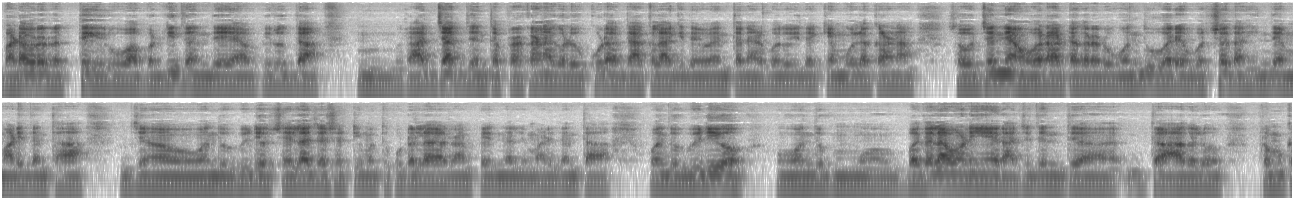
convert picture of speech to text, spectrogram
ಬಡವರ ರಕ್ತ ಇರುವ ಬಡ್ಡಿ ದಂಧೆಯ ವಿರುದ್ಧ ರಾಜ್ಯಾದ್ಯಂತ ಪ್ರಕರಣಗಳು ಕೂಡ ದಾಖಲಾಗಿದೆ ಅಂತಲೇ ಹೇಳ್ಬೋದು. ಇದಕ್ಕೆ ಮೂಲ ಕಾರಣ ಸೌಜನ್ಯ ಹೋರಾಟಗಾರರು ಒಂದೂವರೆ ವರ್ಷದ ಹಿಂದೆ ಮಾಡಿದಂತಹ ಜ, ಒಂದು ವಿಡಿಯೋ, ಶೈಲಜಾ ಶೆಟ್ಟಿ ಮತ್ತು ಕುಟಲ ರಾಮ್ಪೇಜ್ನಲ್ಲಿ ಮಾಡಿದಂತಹ ಒಂದು ವಿಡಿಯೋ. ಒಂದು ಬದಲಾವಣೆಯೇ ರಾಜ್ಯದಾದ್ಯಂತ ಆಗಲು ಪ್ರಮುಖ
